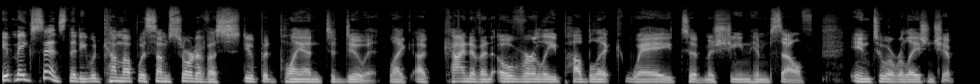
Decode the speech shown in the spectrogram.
it makes sense that he would come up with some sort of a stupid plan to do it, like a kind of an overly public way to machine himself into a relationship.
